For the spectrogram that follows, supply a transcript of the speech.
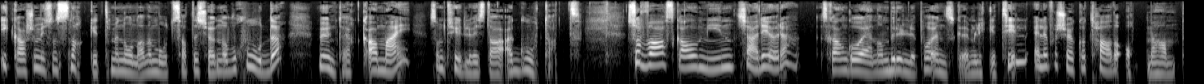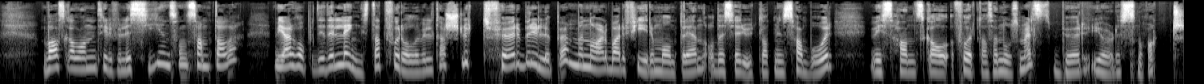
ikke har så mye som snakket med noen av det motsatte kjønn overhodet, med unntak av meg, som tydeligvis da er godtatt. Så hva skal min kjære gjøre? Skal han gå gjennom bryllupet og ønske dem lykke til, eller forsøke å ta det opp med han? Hva skal han i tilfelle si i en sånn samtale? Vi har håpet i det lengste at forholdet ville ta slutt før bryllupet, men nå er det bare fire måneder igjen, og det ser ut til at min samboer, hvis han skal foreta seg noe som helst, bør gjøre det snart.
